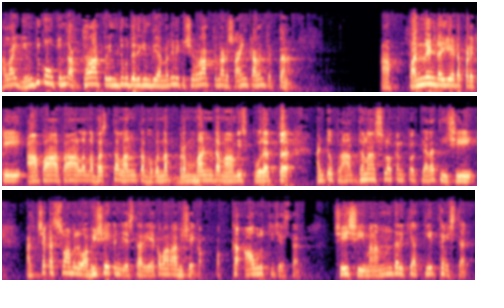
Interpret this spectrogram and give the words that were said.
అలా ఎందుకు అవుతుంది? అర్ధరాత్రి ఎందుకు జరిగింది అన్నది మీకు శివరాత్రి నాడు సాయంకాలం చెప్తాను. ఆ పన్నెండు అయ్యేటప్పటికీ ఆపాతాల నభస్థలంత భువన బ్రహ్మాండమా విస్ఫురత్ అంటూ ప్రార్థనా శ్లోకంతో తెర తీసి అర్చక స్వాములు అభిషేకం చేస్తారు ఏకవారాభిషేకం. ఒక్క ఆవృత్తి చేస్తారు. చేసి మనందరికీ ఆ తీర్థం ఇస్తారు.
